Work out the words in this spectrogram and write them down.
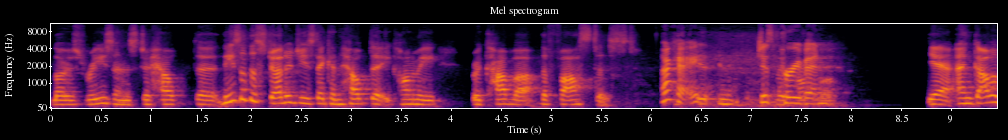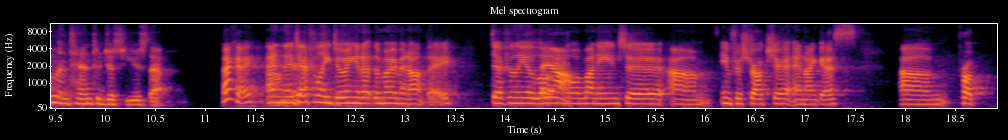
those reasons to help the these are the strategies that can help the economy recover the fastest. Okay, in, just proven. Possible. Yeah, and government tend to just use that. Okay. And um, they're definitely doing it at the moment, aren't they? Definitely a lot more money into um, infrastructure and I guess um, prop-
